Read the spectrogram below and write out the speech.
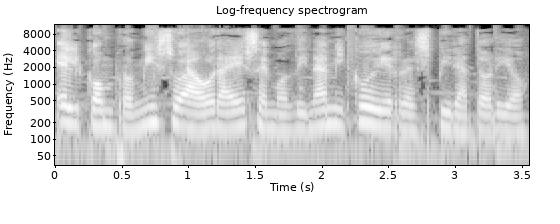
El compromiso ahora es hemodinámico y respiratorio.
